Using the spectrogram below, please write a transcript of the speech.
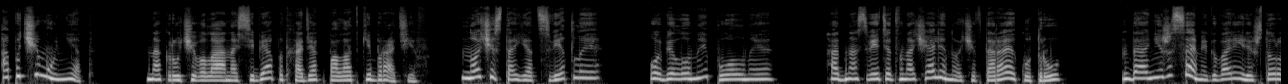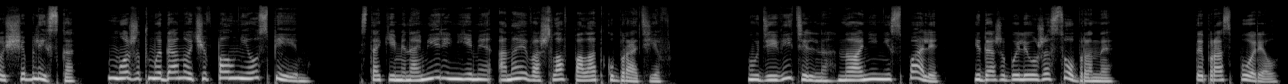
«А почему нет?» — накручивала она себя, подходя к палатке братьев. «Ночи стоят светлые, обе луны полные. Одна светит в начале ночи, вторая — к утру. Да они же сами говорили, что роща близко. Может, мы до ночи вполне успеем». С такими намерениями она и вошла в палатку братьев. Удивительно, но они не спали и даже были уже собраны. «Ты проспорил»,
